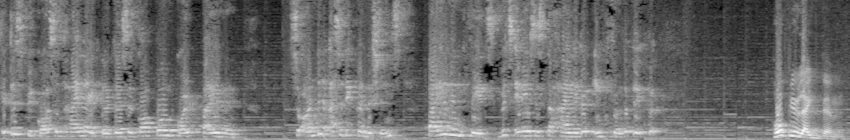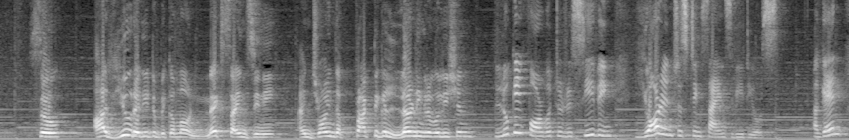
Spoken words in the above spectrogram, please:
It is because in highlighter there is a compound called pyridine. So under acidic conditions, pyridine fades which erases the highlighted ink from the paper. Hope you liked them. So, are you ready to become our next science genie and join the practical learning revolution? Looking forward to receiving your interesting science videos. Again,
